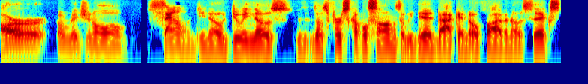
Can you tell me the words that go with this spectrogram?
our original sound, you know, doing those those first couple songs that we did back in 05 and 06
